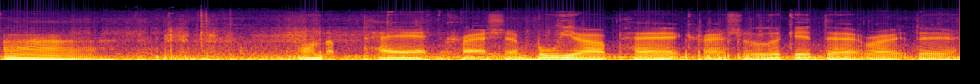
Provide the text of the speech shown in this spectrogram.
Ah. On the pad crasher. Booyah pad crasher. Look at that right there.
